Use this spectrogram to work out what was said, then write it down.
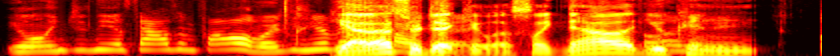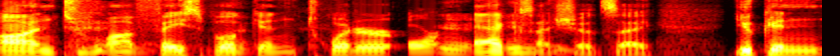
you only just need a thousand followers. And you're Yeah, that's ridiculous. Like now you can on t- uh, Facebook and Twitter or X, I should say, you can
